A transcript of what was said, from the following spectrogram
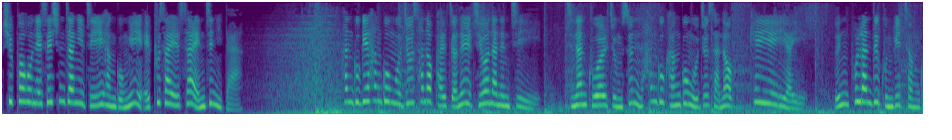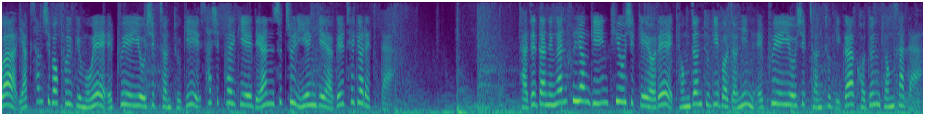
슈퍼 호넷의 심장이 GE 항공의 F414 엔진이다. 한국의 항공우주 산업 발전을 지원하는 GE. 지난 9월 중순 한국항공우주산업 KAI 은 폴란드 군비청과 약 30억 불 규모의 FA-50 전투기 48기에 대한 수출 이행 계약을 체결했다. 다재다능한 훈련기인 T-50 계열의 경전투기 버전인 FA-50 전투기가 거둔 경사다.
